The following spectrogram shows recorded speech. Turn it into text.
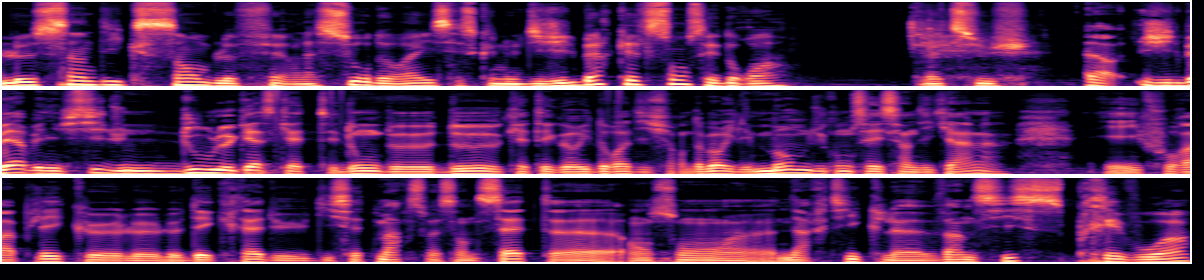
Le syndic semble faire la sourde oreille, c'est ce que nous dit Gilbert, quels sont ses droits là-dessus? Alors, Gilbert bénéficie d'une double casquette et donc de deux catégories de droits différentes. D'abord, il est membre du conseil syndical et il faut rappeler que le, décret du 17 mars 67, euh, en son euh, article 26, prévoit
